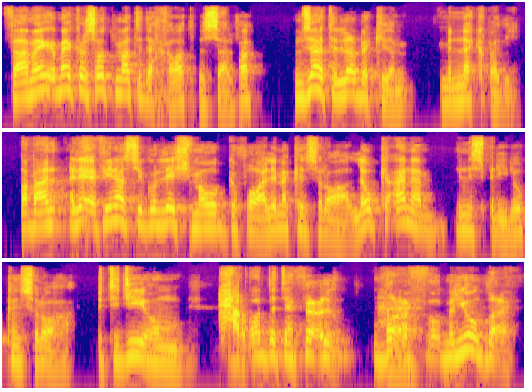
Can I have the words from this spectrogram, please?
فمايكروسوفت ما تدخلت بالسالفة. نزلت اللعبة كذا من النكبه دي طبعا في ناس يقول ليش ما وقفوها؟ ليه ما cancel وها؟ لو. أنا بالنسبة لي لو cancel وها بتجيهم حرب. ردة فعل ضعف مليون ضعف.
